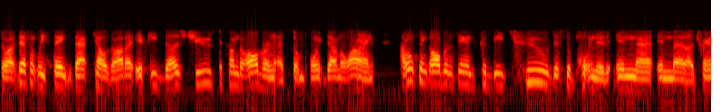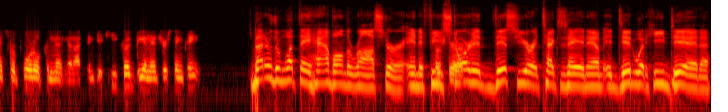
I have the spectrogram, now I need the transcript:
So I definitely think that Calzada, if he does choose to come to Auburn at some point down the line, I don't think Auburn fans could be too disappointed in that in that uh, transfer portal commitment. I think he could be an interesting piece. It's better than what they have on the roster. And if he sure. started this year at Texas A&M, it did what he did.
